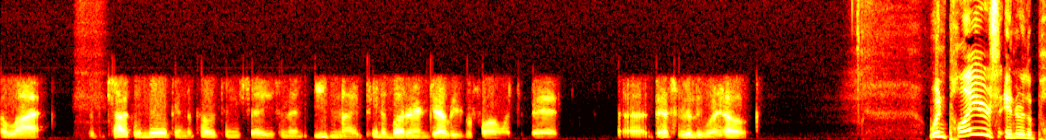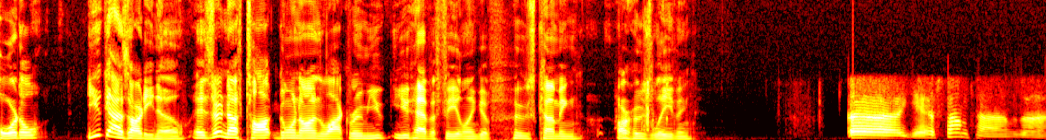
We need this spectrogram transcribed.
a lot. But the chocolate milk and the protein shakes, and then eating like peanut butter and jellies before I went to bed. Uh, that's really what helped. When players enter the portal, you guys already know. Is there enough talk going on in the locker room? You you have a feeling of who's coming or who's leaving. Uh, yeah, sometimes, uh,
